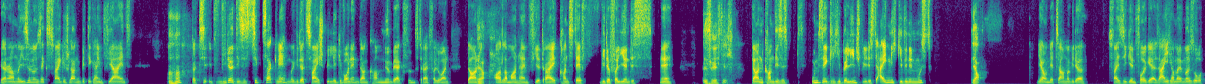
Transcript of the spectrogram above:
ja, dann haben wir Iserlohn 6-2 geschlagen, Bittigheim 4-1. Aha. Da wieder dieses Zickzack, ne? mal wieder zwei Spiele gewonnen, dann kam Nürnberg 5-3 verloren, dann Ja. Adler Mannheim 4-3, kannst du wieder verlieren, das, ne? Ist richtig. Dann kam dieses unsägliche Berlin-Spiel, das du eigentlich gewinnen musst. Ja, Ja, und jetzt haben wir wieder zwei Siege in Folge. Also eigentlich haben wir immer so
